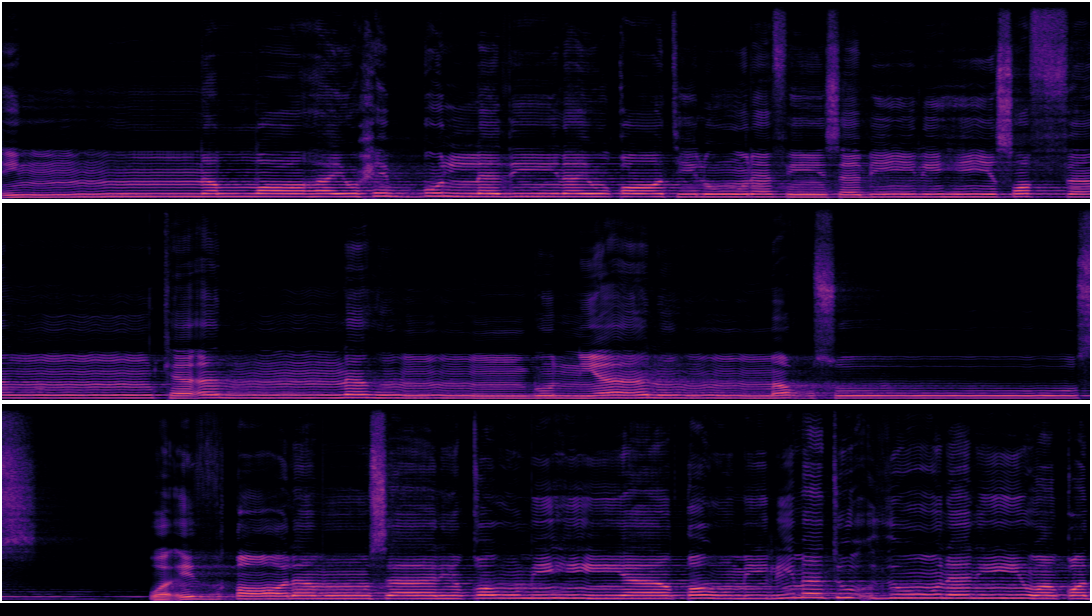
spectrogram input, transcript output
إن الله يحب الذين يقاتلون في سبيله صفا كأنهم بنيان مرصوص. وإذ قال موسى لقومه يا قوم لم تؤذونني وقد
